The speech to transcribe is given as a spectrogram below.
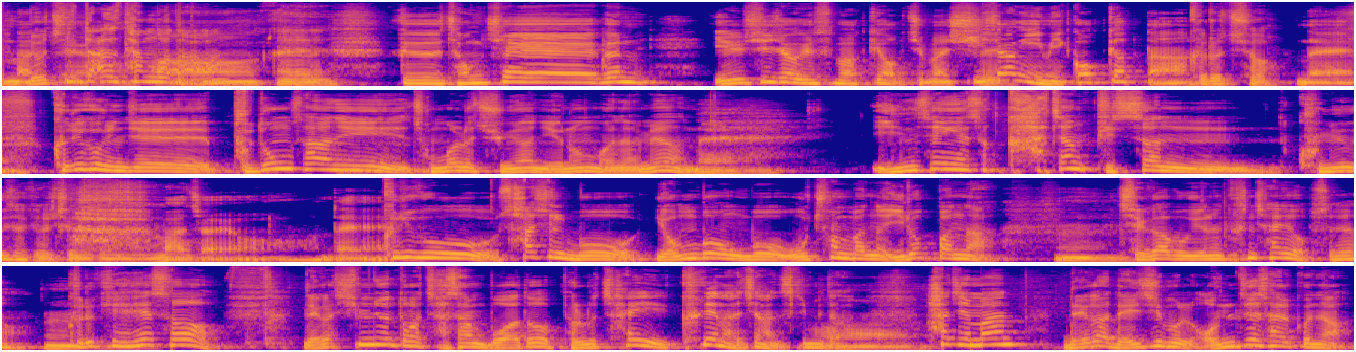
맞아요. 며칠 따뜻한 거다. 아, 그, 네. 그 정책은 일시적일 수밖에 없지만 시장이 이미 꺾였다. 그렇죠. 네. 그리고 이제 부동산이 정말로 중요한 이유는 뭐냐면 네. 인생에서 가장 비싼 구매 의사 결정이잖아요. 맞아요. 네. 그리고 사실 뭐 연봉 뭐 5천 받나 1억 받나 음. 제가 보기에는 큰 차이 없어요. 그렇게 해서 내가 10년 동안 자산 모아도 별로 차이 크게 나지 않습니다. 어. 하지만 내가 내 집을 언제 살 거냐,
